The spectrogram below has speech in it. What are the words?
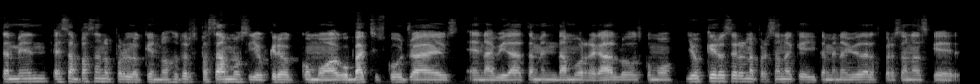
también están pasando por lo que nosotros pasamos. Y yo creo como hago back to school drives en navidad también damos regalos como yo quiero ser una persona que también ayuda a las personas que,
